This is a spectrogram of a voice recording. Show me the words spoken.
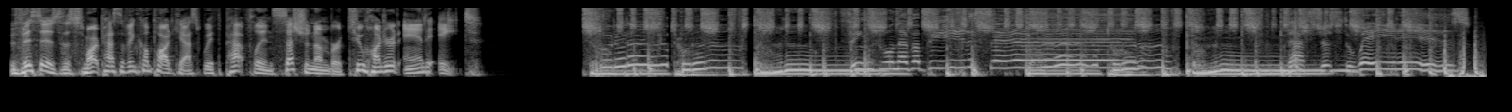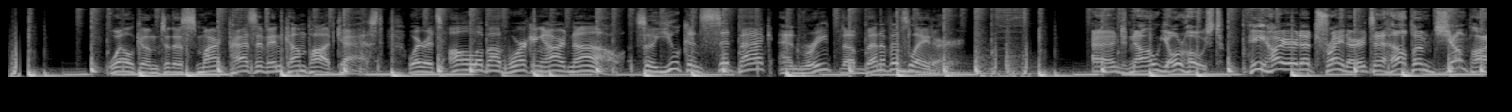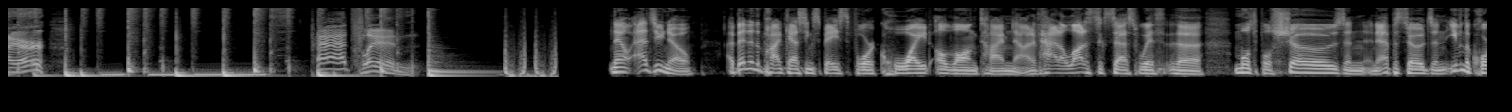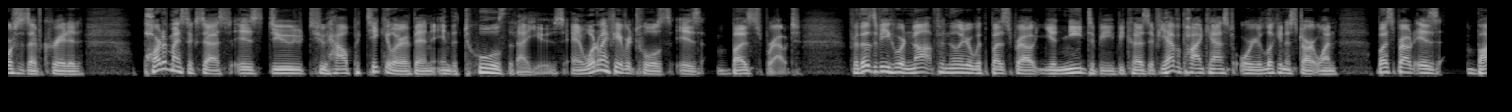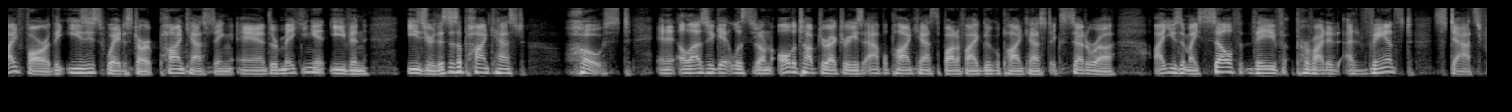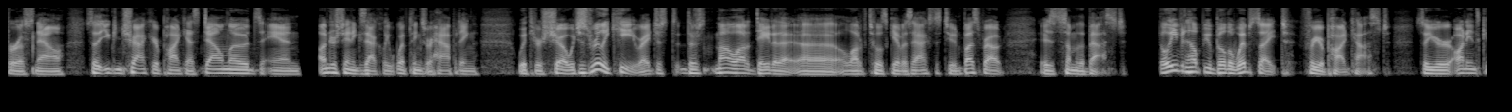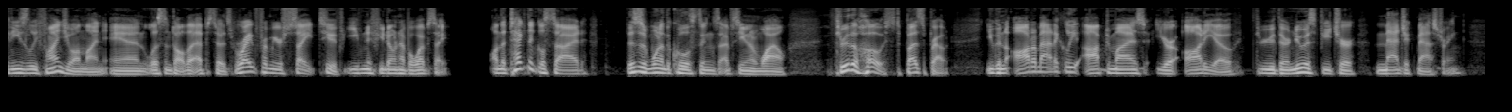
This is the Smart Passive Income Podcast with Pat Flynn, session number 208. Things will never be the same. That's just the way it is. Welcome to the Smart Passive Income Podcast, where it's all about working hard now so you can sit back and reap the benefits later. And now, your host. He hired a trainer to help him jump higher. Pat Flynn. Now, as you know, I've been in the podcasting space for quite a long time now, and I've had a lot of success with the multiple shows and, and episodes and even the courses I've created. Part of my success is due to how particular I've been in the tools that I use. And one of my favorite tools is Buzzsprout. For those of you who are not familiar with Buzzsprout, you need to be because if you have a podcast or you're looking to start one, Buzzsprout is by far the easiest way to start podcasting, and they're making it even easier. This is a podcast host and it allows you to get listed on all the top directories apple podcast spotify google podcast etc i use it myself they've provided advanced stats for us now so that you can track your podcast downloads and understand exactly what things are happening with your show which is really key right just there's not a lot of data that uh, a lot of tools give us access to and buzzsprout is some of the best They'll even help you build a website for your podcast so your audience can easily find you online and listen to all the episodes right from your site, too, if, even if you don't have a website. On the technical side, this is one of the coolest things I've seen in a while. Through the host, Buzzsprout, you can automatically optimize your audio through their newest feature, Magic Mastering.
